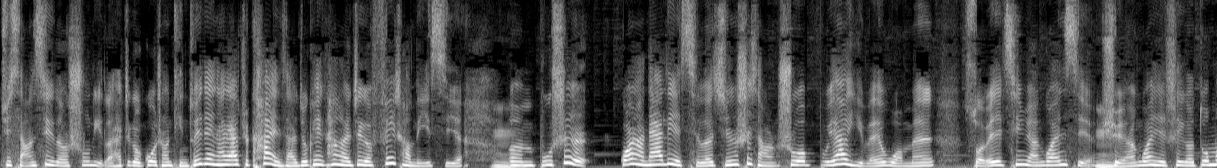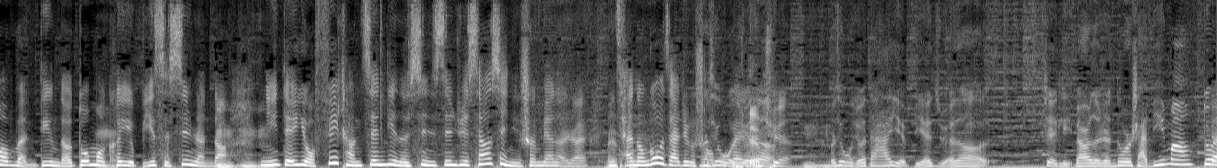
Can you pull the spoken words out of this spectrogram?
去详细的梳理了它这个过程，挺推荐大家去看一下，就可以看看这个非常离奇。嗯嗯，不是。光让大家猎奇了，其实是想说，不要以为我们所谓的亲缘关系、嗯。血缘关系是一个多么稳定的、多么可以彼此信任的。你得有非常坚定的信心去相信你身边的人，你才能够在这个时候而且不被我觉得委屈。嗯，嗯。而且我觉得大家也别觉得这里边的人都是傻逼吗？对。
